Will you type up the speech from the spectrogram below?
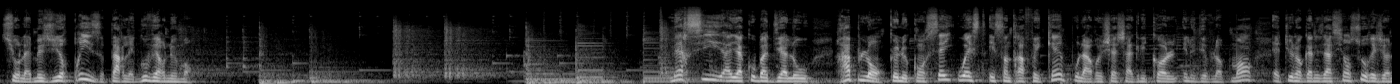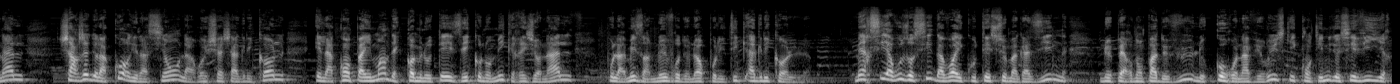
sur les mesures prises par les gouvernements. Merci à Yacouba Diallo. Rappelons que le Conseil ouest et centrafricain pour la recherche agricole et le développement est une organisation sous-régionale chargée de la coordination, la recherche agricole et l'accompagnement des communautés économiques régionales pour la mise en œuvre de leur politique agricole. Merci à vous aussi d'avoir écouté ce magazine. Ne perdons pas de vue le coronavirus qui continue de sévir.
